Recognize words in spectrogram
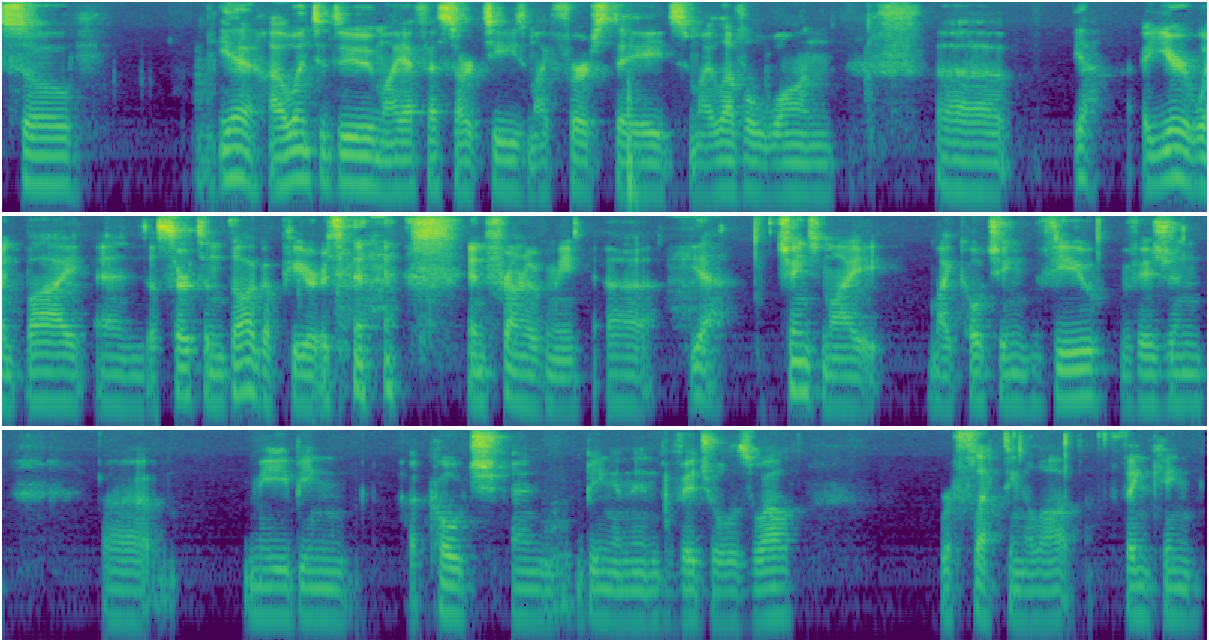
So yeah, I went to do my FSRTs, my first aids, my level one. Uh, yeah, a year went by and a certain dog appeared in front of me. Uh, yeah, changed my my coaching view, vision, uh, me being a coach and being an individual as well, reflecting a lot, thinking,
